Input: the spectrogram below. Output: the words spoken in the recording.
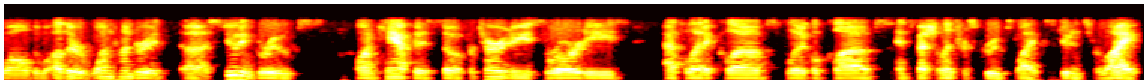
while the other 100 uh, student groups on campus, so fraternities, sororities, athletic clubs, political clubs, and special interest groups like Students for Life,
